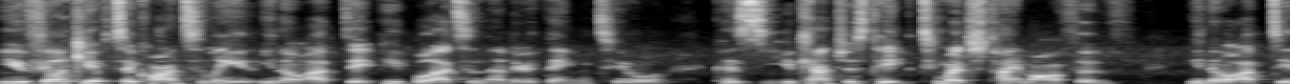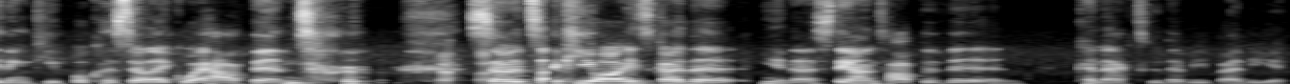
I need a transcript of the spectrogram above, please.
you feel like you have to constantly you know update people that's another thing too because you can't just take too much time off of you know updating people because they're like what happened so it's like you always gotta you know stay on top of it and connect with everybody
